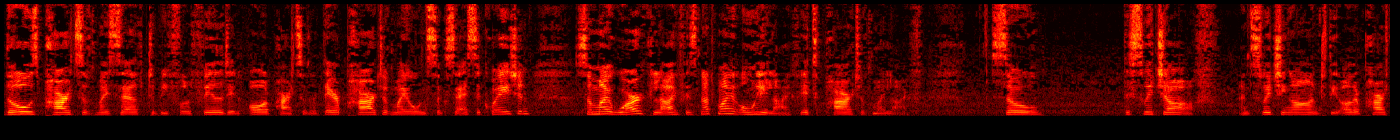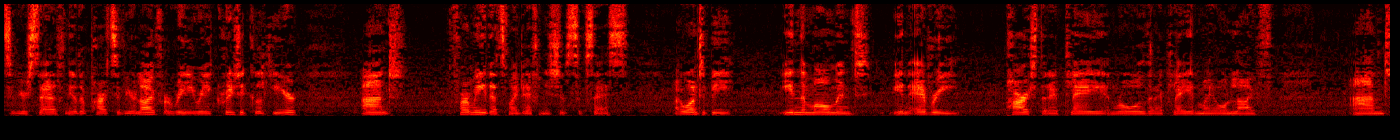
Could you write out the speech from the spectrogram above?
those parts of myself to be fulfilled in all parts of it. They're part of my own success equation. So my work life is not my only life, it's part of my life. So the switch off and switching on to the other parts of yourself and the other parts of your life are really, really critical here. And for me, that's my definition of success. I want to be in the moment in every part that I play and role that I play in my own life. And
